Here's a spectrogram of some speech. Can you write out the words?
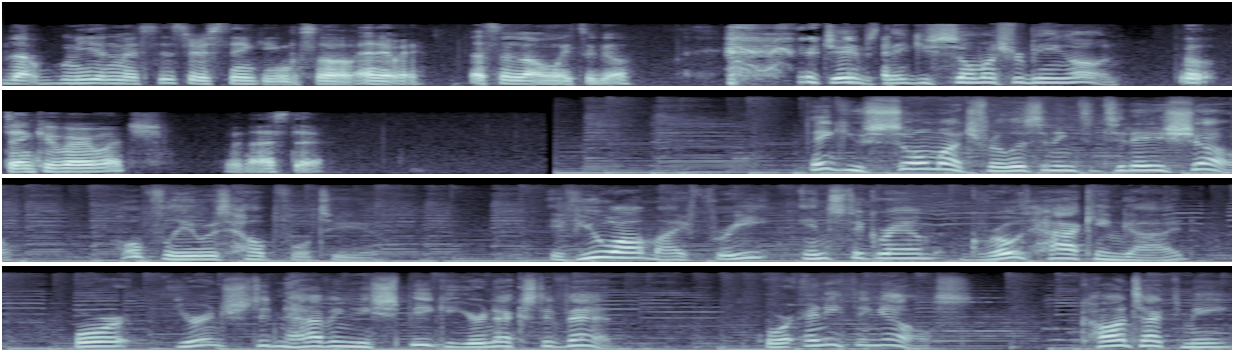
that me and my sister is thinking. So anyway, that's a long way to go. James, thank you so much for being on. Cool. Thank you very much. Have a nice day. Thank you so much for listening to today's show. Hopefully, it was helpful to you. If you want my free Instagram growth hacking guide, or you're interested in having me speak at your next event, or anything else, contact me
